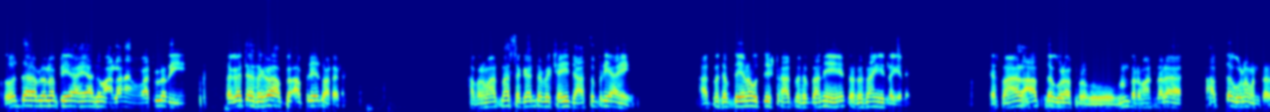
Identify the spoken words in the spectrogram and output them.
तोच जर आपल्याला प्रिय आहे असं वाटलं नाही वाटलं नाही सगळं त्या सगळं अप्रियच वाटायला. हा परमात्मा सगळ्यांच्या पेक्षाही जास्त प्रिय आहे. आत्मशब्देन उद्दिष्ट आत्मशब्दाने तसं सांगितलं गेलंय. तस्मात आप्त गुण प्रभू म्हणून परमात्म्याला आप्त गुण म्हणतात.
